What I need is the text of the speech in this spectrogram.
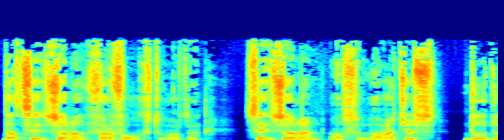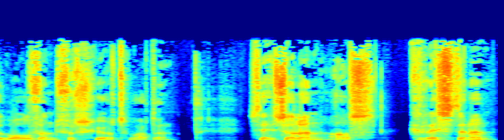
dat zij zullen vervolgd worden. Zij zullen als lammetjes door de wolven verscheurd worden. Zij zullen als christenen,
